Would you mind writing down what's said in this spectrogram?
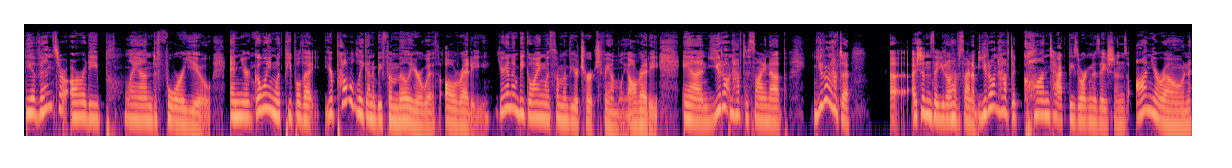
the events are already planned for you, and you're going with people that you're probably going to be familiar with already. You're going to be going with some of your church family already, and you don't have to sign up. You don't have to uh, I shouldn't say you don't have to sign up. You don't have to contact these organizations on your own,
